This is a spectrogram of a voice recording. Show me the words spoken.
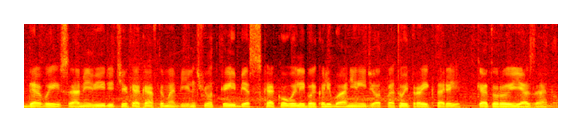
Да вы сами видите как автомобиль четко и без какого-либо колебания идет по той траектории, которую я задал.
